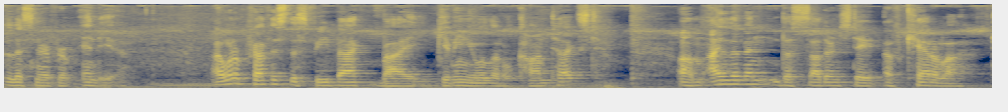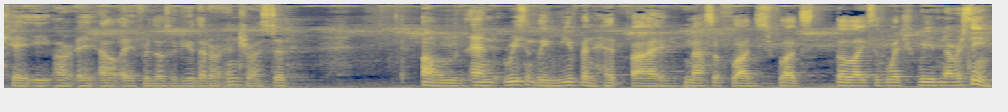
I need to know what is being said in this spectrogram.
listener from India. I want to preface this feedback by giving you a little context. Um, I live in the southern state of Kerala, K E R A L A, for those of you that are interested. Um, and recently we've been hit by massive floods, floods the likes of which we've never seen.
